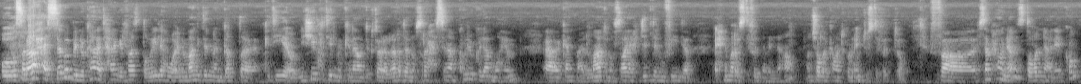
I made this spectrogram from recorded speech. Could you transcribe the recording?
وصراحة السبب إنه كانت الحلقة اللي فاتت طويلة هو إنه ما قدرنا نقطع كثير أو نشيل كثير من كلام دكتورة رغدة وصراحة السنة كله كلام مهم. آه كانت معلومات ونصائح جدا مفيدة. إحنا مرة استفدنا منها. وإن شاء الله كمان تكونوا أنتم استفدتوا. فسامحونا اذا طولنا عليكم.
